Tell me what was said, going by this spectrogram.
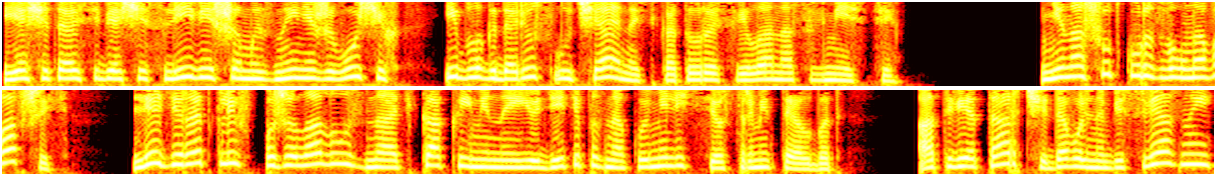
Я считаю себя счастливейшим из ныне живущих и благодарю случайность, которая свела нас вместе». Не на шутку разволновавшись, Леди Рэдклифф пожелала узнать, как именно ее дети познакомились с сестрами Телбот. Ответ Арчи, довольно бессвязный,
